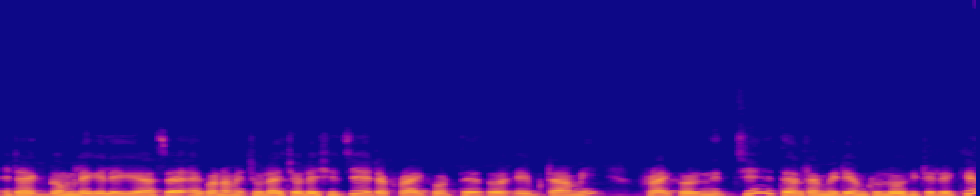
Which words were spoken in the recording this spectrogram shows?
এটা একদম লেগে লেগে আছে। এখন আমি চুলায় চলে এসেছি, এটা ফ্রাই করতে। তো এটা আমি ফ্রাই করে নিচ্ছি। তেলটা মিডিয়াম টু লো হিটে রেখে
